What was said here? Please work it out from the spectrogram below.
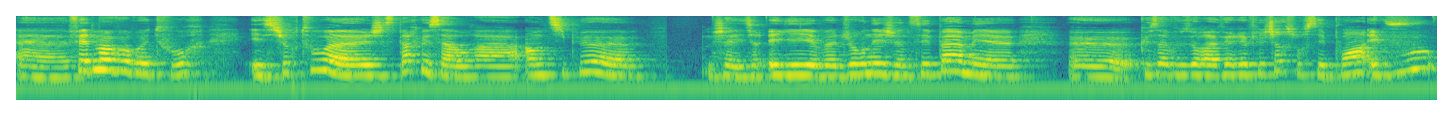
Euh, faites-moi vos retours et surtout euh, j'espère que ça aura un petit peu euh, j'allais dire égayer votre journée, je ne sais pas, mais euh, euh, que ça vous aura fait réfléchir sur ces points. Et vous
